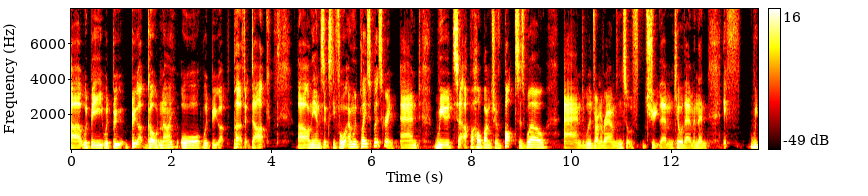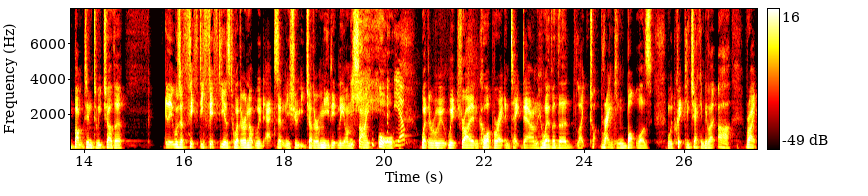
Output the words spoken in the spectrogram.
Uh, would be would boot boot up GoldenEye or would boot up Perfect Dark uh, on the N64 and we'd play split screen. And we would set up a whole bunch of bots as well, and we'd run around and sort of shoot them and kill them. And then if we bumped into each other, it was a 50-50 as to whether or not we'd accidentally shoot each other immediately on sight or Yep. whether we, we'd try and cooperate and take down whoever the like top ranking bot was and would quickly check and be like ah right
